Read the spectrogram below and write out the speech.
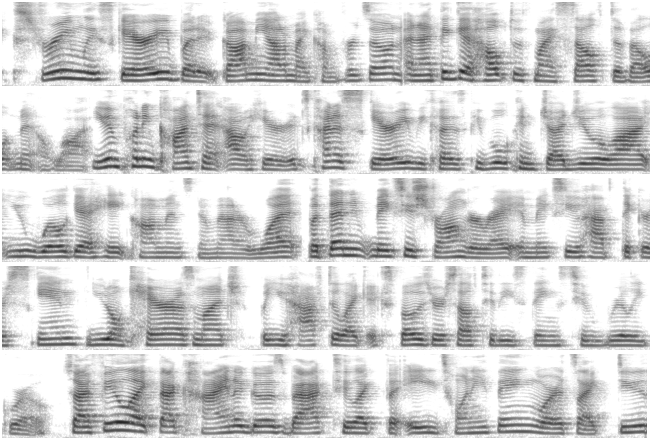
extremely scary, but it got me out of my comfort zone. And I think it helped with my self development a lot. Even putting content out here, it's kind of scary because people can judge you a lot. You will get hate comments no matter what, but then it makes you stronger, right? It makes you have thicker skin. You don't care as much, but you have to like expose yourself to these things to really grow. So I feel like that kind of goes back to like the 80 20 thing where it's like, do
